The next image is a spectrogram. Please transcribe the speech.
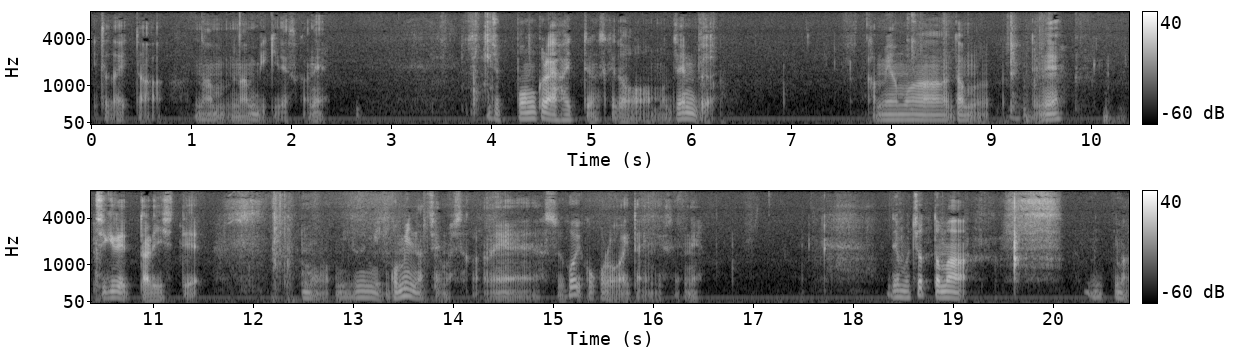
いただいた何何匹ですかね。10本くらい入ってるんですけどもう全部亀山ダムでねちぎれたりしてもう湖ゴミになっちゃいましたからね。すごい心が痛いんですよね。でもちょっとまあまあ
